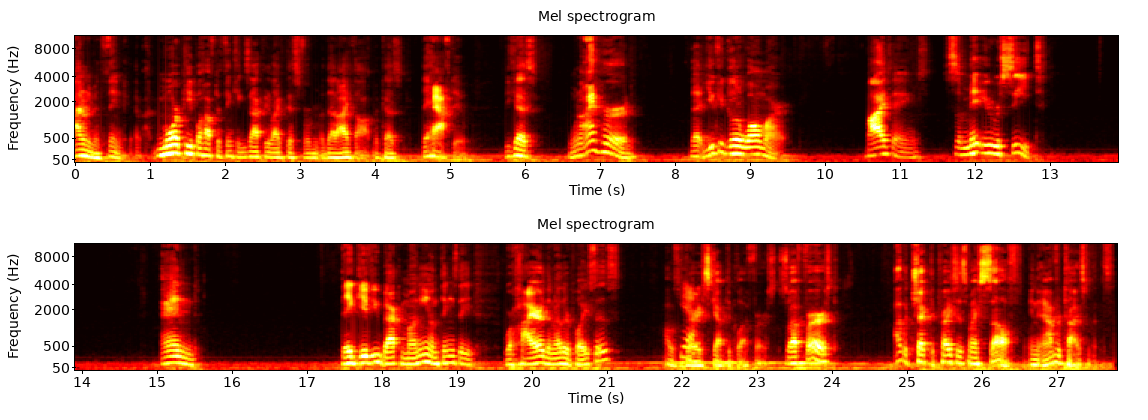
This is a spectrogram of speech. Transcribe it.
I don't even think more people have to think exactly like this for that I thought because they have to. Because when I heard that you could go to Walmart, buy things, submit your receipt, and they give you back money on things they were higher than other places, I was Yeah. very skeptical at first. So at first, I would check the prices myself in advertisements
